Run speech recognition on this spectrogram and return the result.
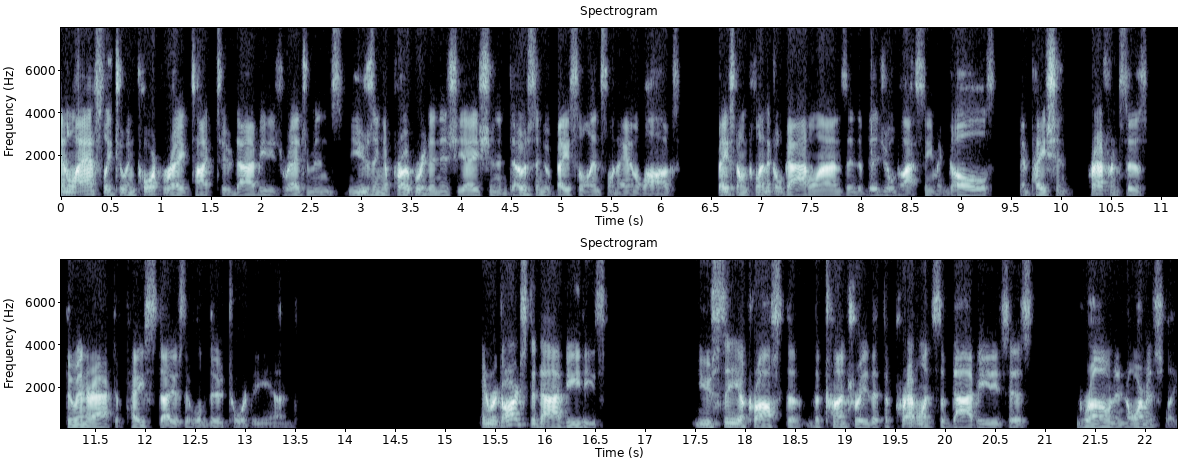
And lastly, to incorporate type 2 diabetes regimens using appropriate initiation and dosing of basal insulin analogs based on clinical guidelines, individual glycemic goals, and patient preferences through interactive case studies that we'll do toward the end. In regards to diabetes, you see across the, the country that the prevalence of diabetes has grown enormously.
